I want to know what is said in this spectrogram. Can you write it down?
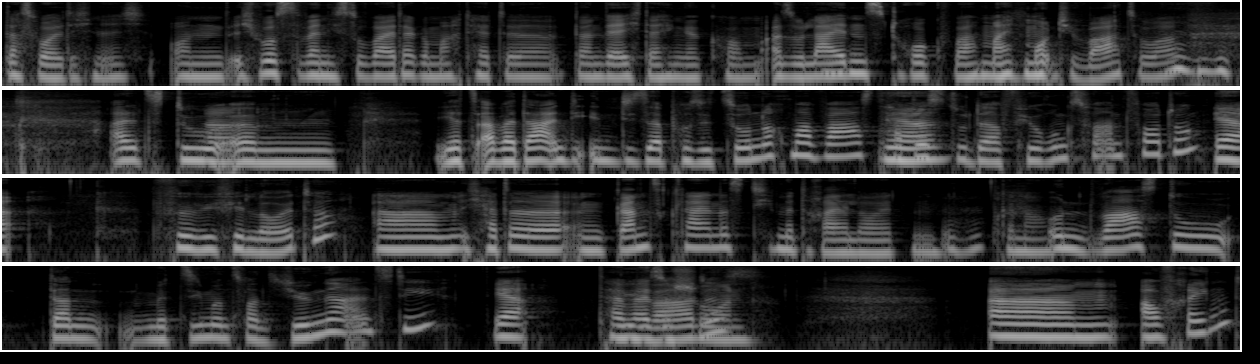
Das wollte ich nicht. Und ich wusste, wenn ich so weitergemacht hätte, dann wäre ich da hingekommen. Also Leidensdruck war mein Motivator. Als du ja. ähm, jetzt aber da in, die, in dieser Position nochmal warst, ja. hattest du da Führungsverantwortung? Ja. Für wie viele Leute? Ähm, ich hatte ein ganz kleines Team mit drei Leuten. Mhm. Genau. Und warst du dann mit 27 jünger als die? Ja. Teilweise schon. Ähm, aufregend.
